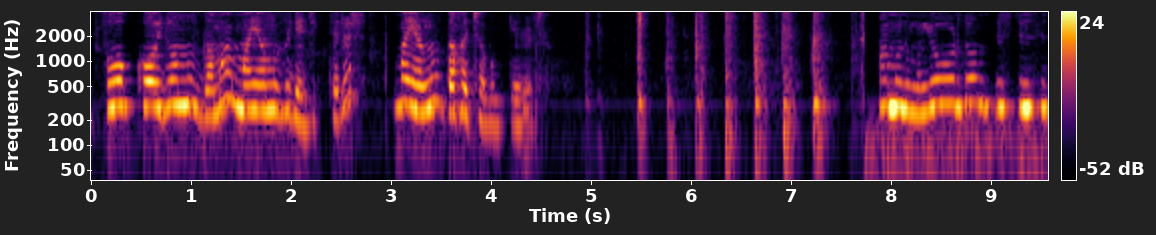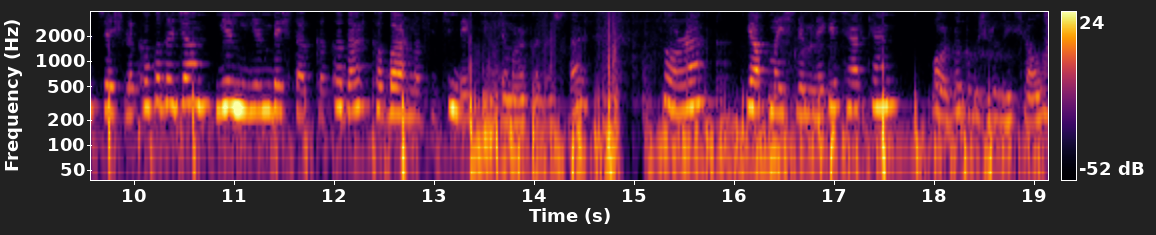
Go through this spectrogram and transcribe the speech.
Soğuk koyduğumuz zaman mayamızı geciktirir. Mayanız daha çabuk gelir. Hamurumu yoğurdum. Üstünü streçle kapatacağım. 20-25 dakika kadar kabarması için bekleyeceğim arkadaşlar. Sonra yapma işlemine geçerken orada buluşuruz inşallah.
